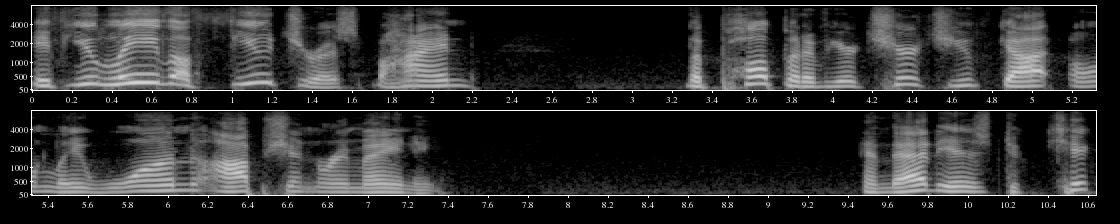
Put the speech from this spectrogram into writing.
If you leave a futurist behind the pulpit of your church, you've got only one option remaining. And that is to kick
